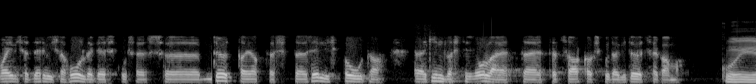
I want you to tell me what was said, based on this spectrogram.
Vaimse Tervise Hooldekeskuses äh, töötajatest sellist põuda äh, kindlasti ei ole, et, et, et see hakkaks kuidagi tööd segama. Kui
